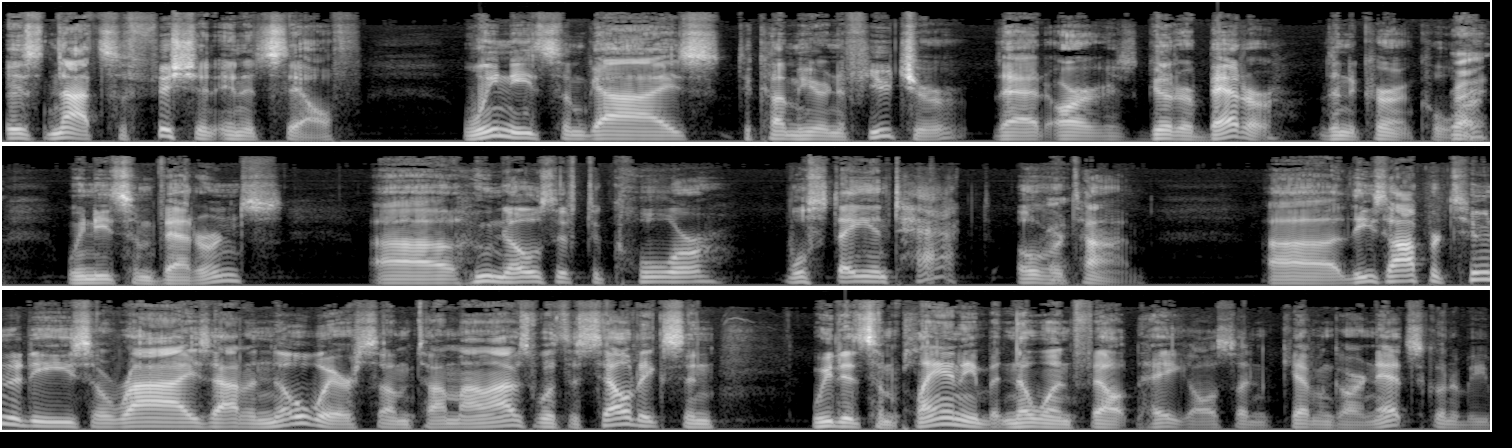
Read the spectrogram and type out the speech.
is not sufficient in itself. We need some guys to come here in the future that are as good or better than the current core. Right. We need some veterans. Uh, who knows if the core will stay intact over time? Uh, these opportunities arise out of nowhere sometime. I was with the Celtics and we did some planning, but no one felt, hey, all of a sudden Kevin Garnett's going to be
